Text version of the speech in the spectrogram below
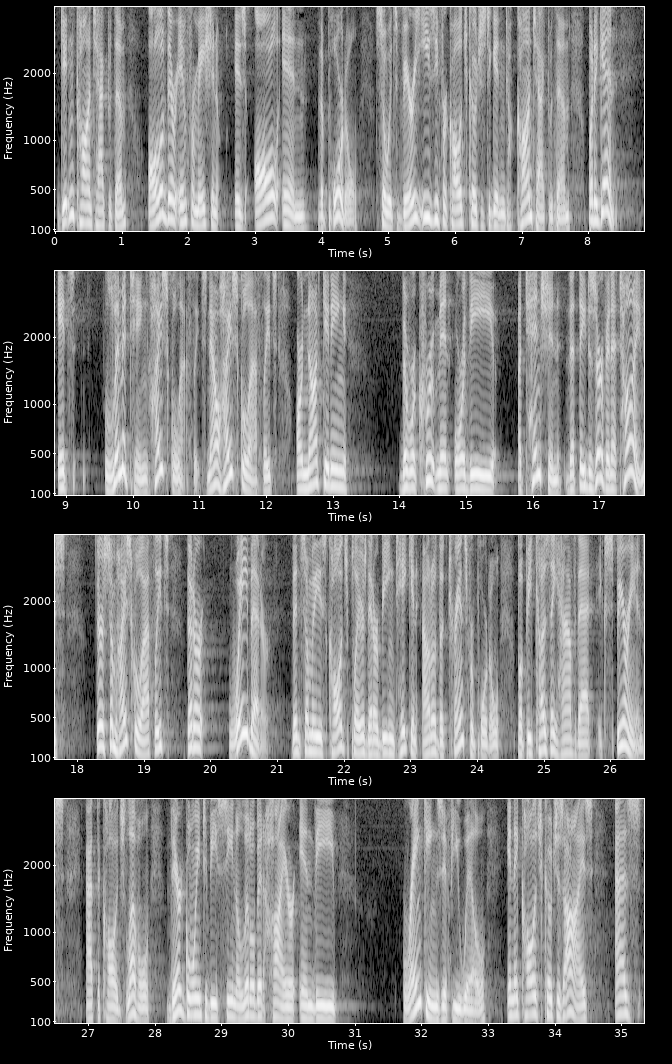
get in contact with them. All of their information is all in the portal. So it's very easy for college coaches to get in contact with them. But again, it's limiting high school athletes. Now, high school athletes are not getting the recruitment or the attention that they deserve. And at times, there's some high school athletes that are way better than some of these college players that are being taken out of the transfer portal. But because they have that experience at the college level, they're going to be seen a little bit higher in the rankings, if you will, in a college coach's eyes as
